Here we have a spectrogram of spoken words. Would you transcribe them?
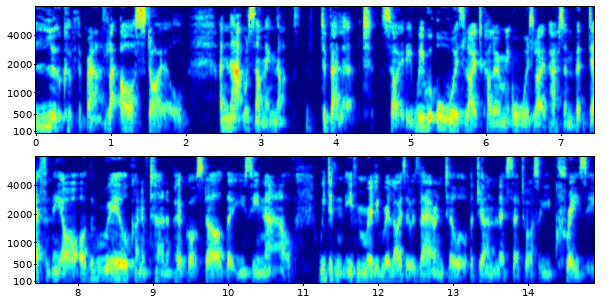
look of the brand, like our style, and that was something that developed slightly. We were always light colour and we always light pattern, but definitely our, our the real kind of Turner Pocock style that you see now. We didn't even really realise it was there until a journalist said to us, "Are you crazy?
